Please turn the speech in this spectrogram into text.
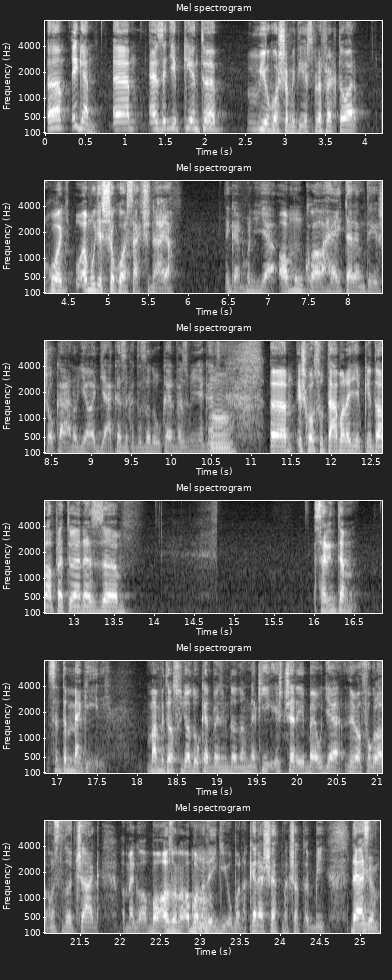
Ö, igen, ö, ez egyébként ö, jogos, amit írsz, prefektor, hogy amúgy ezt sok ország csinálja. Igen, hogy ugye a munkahelyteremtés okán ugye adják ezeket az adókedvezményeket. Uh-huh. Ö, és hosszú távon egyébként alapvetően ez ö, szerintem, szerintem megéri. Mármint az, hogy adókedvezményt adnak neki, és cserébe ugye nő a foglalkoztatottság, meg abba, azon, abban uh-huh. a régióban a kereset, meg stb. De ez, Igen.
